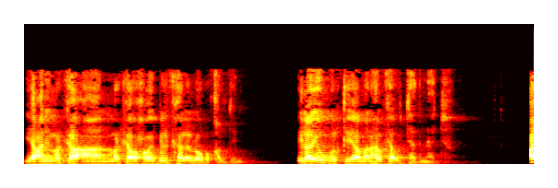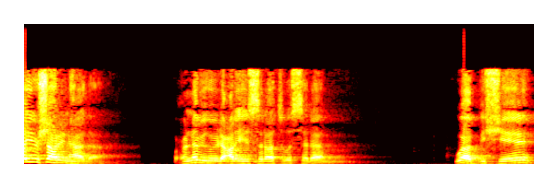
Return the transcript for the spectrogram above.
yacni markaa aan markaa waxaweye bil kale loogu qaldin. Ilaa yowmi alqiyaamana halkaa u taagnaato ayu shahrin haada? Wuxuu nabigu yidhi calayhi salaatu wasalaam waa bishee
